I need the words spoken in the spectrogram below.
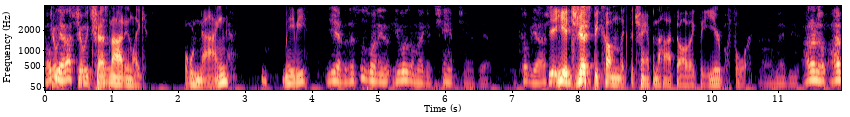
Joey, Kobayashi Joey Chestnut in like 09, maybe. yeah, but this was when he he wasn't like a champ champ yet because Kobayashi. He he had just become like the champ in the hot dog like the year before. Well, maybe I don't know. I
